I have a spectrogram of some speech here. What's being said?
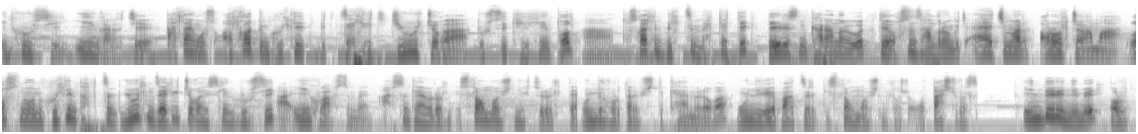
энэхүү хэсгийг ийн гаргажээ. Далайн ус олгоодон хөлгийг ингэж залгиж живүүлж байгаа дүрсийг хийхийн тулд тусгайлан бэлдсэн макетыг дээрэс нь каранаар өгөөд тэ усан санд руу ингэж айжмаар оруулж байгаамаа. Ус нөгөө хөлийн тавцсан юулын залгиж байгаа хэсгийн дүрсийг ийхүү авсан байна. Авсан камер бол slow motion-ыг зөрүүлтэй өндөр хурдаар бичдэг камер байгаа. Үүнийгээ баг зэрэг slow motion болгож удаашруулсан энэ дээрээ нэмээд 3D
